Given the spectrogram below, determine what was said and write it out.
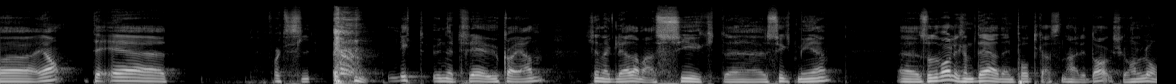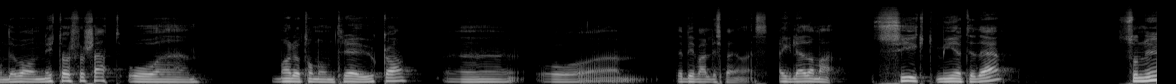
eh, ja, det er faktisk litt under tre uker igjen. Kjenner jeg gleder meg sykt, sykt mye. Så det var liksom det den podkasten her i dag skulle handle om. Det var nyttårsforsett og maraton om tre uker. og det blir veldig spennende. Jeg gleder meg sykt mye til det. Så nå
